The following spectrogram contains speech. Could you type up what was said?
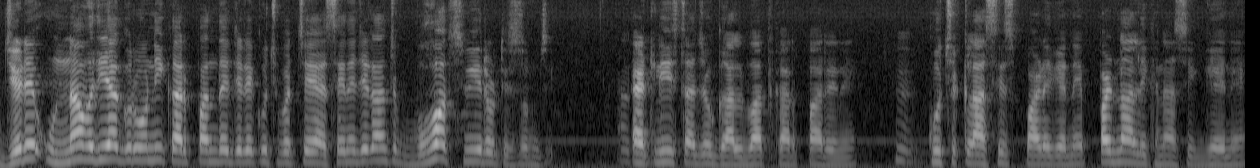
ਜਿਹੜੇ ਉਨਾ ਵਧੀਆ ਗਰੋ ਨਹੀਂ ਕਰ ਪਾਉਂਦੇ ਜਿਹੜੇ ਕੁਝ ਬੱਚੇ ਐਸੇ ਨੇ ਜਿਹਨਾਂ 'ਚ ਬਹੁਤ ਸਵੀਅਰ ਆਟਿਜ਼ਮ ਸੀ। ਐਟ ਲੀਸਟ ਆ ਜੋ ਗੱਲਬਾਤ ਕਰ ਪਾ ਰਹੇ ਨੇ। ਕੁਝ ਕਲਾਸਿਸ ਪੜ ਗਏ ਨੇ ਪੜਨਾ ਲਿਖਣਾ ਸਿੱਖ ਗਏ ਨੇ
